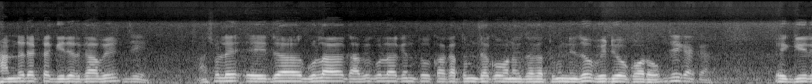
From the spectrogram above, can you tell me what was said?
হান্ড্রেড একটা গিরের গাভী। জি। আসলে এইগুলা গাভীগুলা কিন্তু কাকা তুমি দেখো অনেক জায়গায় তুমি নিজেও ভিডিও করো। জি কাকা। এই গির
